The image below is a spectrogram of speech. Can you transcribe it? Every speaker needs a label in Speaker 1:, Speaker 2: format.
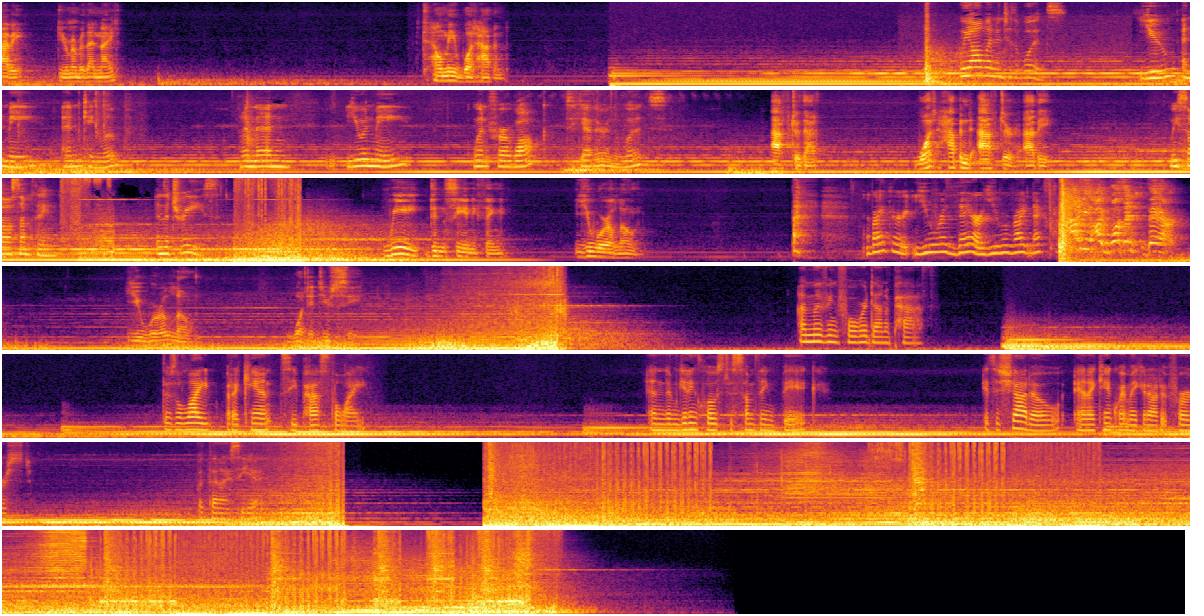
Speaker 1: Abby, do you remember that night? Tell me what happened.
Speaker 2: We all went into the woods. You and me and Caleb. And then you and me went for a walk together in the woods.
Speaker 1: After that, what happened after, Abby?
Speaker 2: We saw something in the trees.
Speaker 1: We didn't see anything. You were alone.
Speaker 2: Riker, you were there. You were right next to me.
Speaker 1: Abby, I wasn't there! You were alone. What did you see?
Speaker 2: I'm moving forward down a path. There's a light, but I can't see past the light. And I'm getting close to something big. It's a shadow, and I can't quite make it out at first. But then I see it.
